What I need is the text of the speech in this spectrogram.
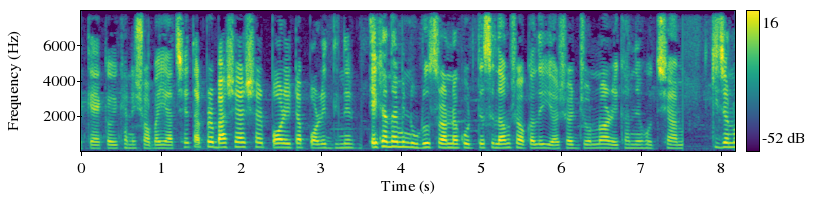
একা একা ওইখানে সবাই আছে। তারপর বাসায় আসার পর এটা পরের দিনের এখানে আমি নুডলস রান্না করতেছিলাম সকালে আসার জন্য, আর এখানে হচ্ছে আমি কি যেন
